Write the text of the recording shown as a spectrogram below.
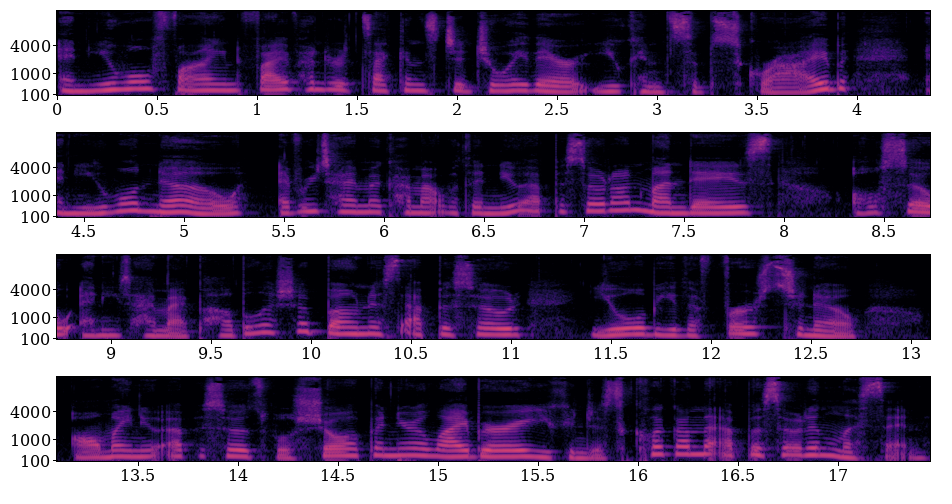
and you will find 500 Seconds to Joy there. You can subscribe and you will know every time I come out with a new episode on Mondays. Also, anytime I publish a bonus episode, you will be the first to know. All my new episodes will show up in your library. You can just click on the episode and listen.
